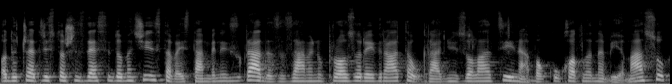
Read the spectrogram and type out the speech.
Od 460 domaćinstava i stambenih zgrada za zamenu prozora i vrata u gradnju izolaciji i nabavku kotla na biomasu,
